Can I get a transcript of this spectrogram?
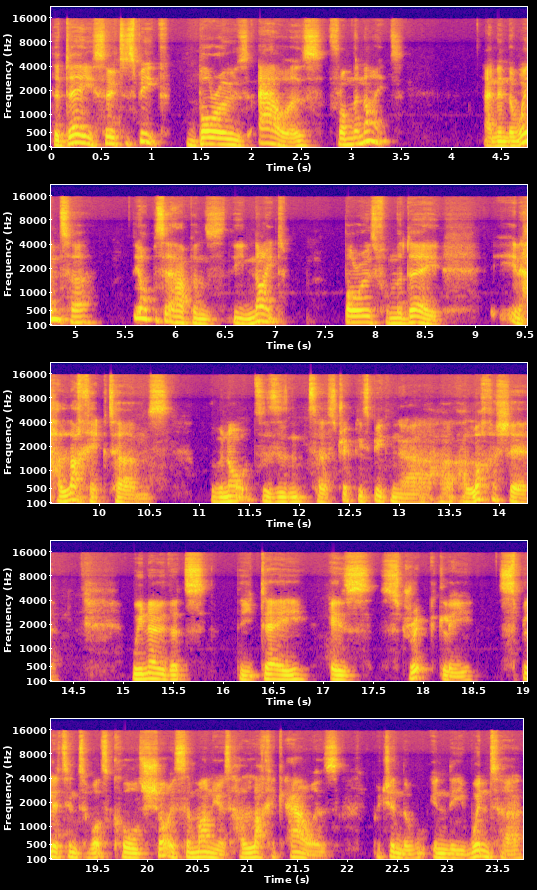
the day, so to speak, borrows hours from the night. And in the winter, the opposite happens. The night borrows from the day in halachic terms, we're not, this isn't uh, strictly speaking a halacha we know that the day is strictly split into what's called shois amanios, halachic hours, which in the in the winter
